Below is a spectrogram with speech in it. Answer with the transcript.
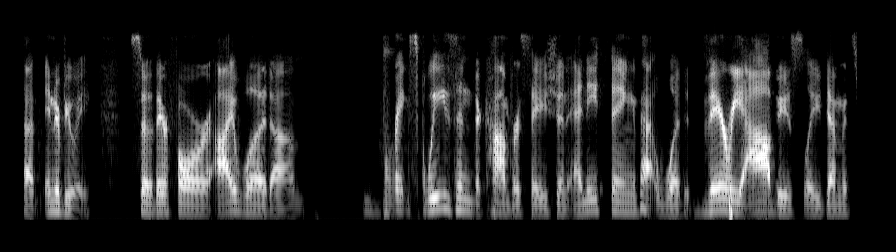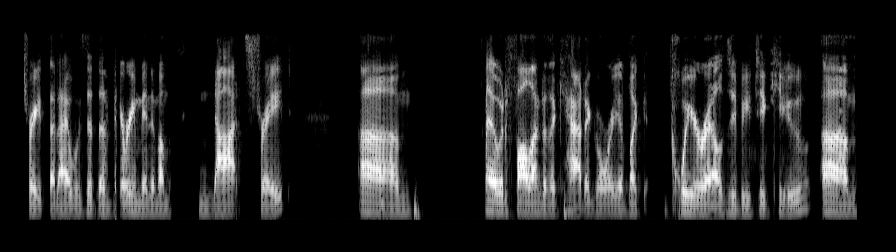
uh, interviewee so therefore i would um bring squeeze into conversation anything that would very obviously demonstrate that I was at the very minimum not straight. Um, I would fall under the category of like queer LGBTQ. Um,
